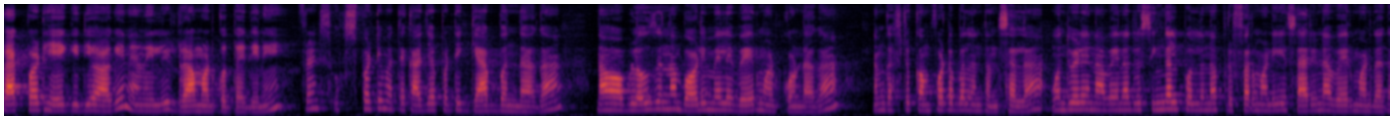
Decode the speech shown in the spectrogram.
ಬ್ಯಾಕ್ ಪಾರ್ಟ್ ಹೇಗಿದೆಯೋ ಹಾಗೆ ನಾನು ಇಲ್ಲಿ ಡ್ರಾ ಮಾಡ್ಕೋತಾ ಇದ್ದೀನಿ. ಫ್ರೆಂಡ್ಸ್, ಉಕ್ಸ್ಪಟ್ಟಿ ಮತ್ತು ಕಾಜಾಪಟ್ಟಿ ಗ್ಯಾಪ್ ಬಂದಾಗ ನಾವು ಆ ಬ್ಲೌಸನ್ನು ಬಾಡಿ ಮೇಲೆ ವೇರ್ ಮಾಡಿಕೊಂಡಾಗ ನಮ್ಗೆ ಅಷ್ಟು ಕಂಫರ್ಟಬಲ್ ಅಂತ ಅನಿಸಲ್ಲ. ಒಂದು ವೇಳೆ ನಾವೇನಾದರೂ ಸಿಂಗಲ್ ಪೊಲ್ಲನ್ನು ಪ್ರಿಫರ್ ಮಾಡಿ ಸ್ಯಾರಿನ ವೇರ್ ಮಾಡಿದಾಗ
